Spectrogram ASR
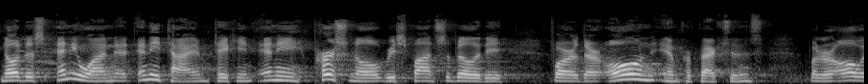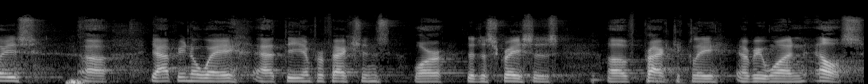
notice anyone at any time taking any personal responsibility for their own imperfections, but are always uh, yapping away at the imperfections or the disgraces of practically everyone else.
